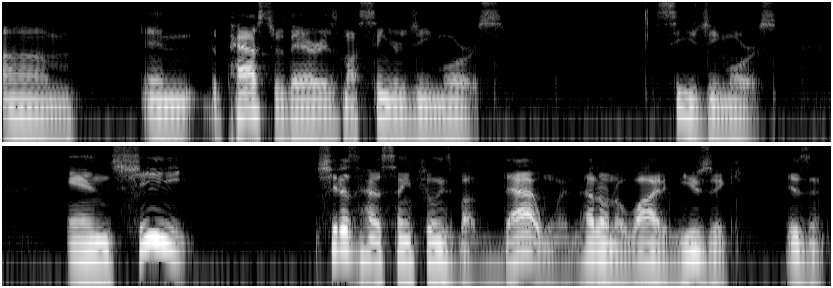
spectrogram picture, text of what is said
Um, and the pastor there is Monsignor G. Morris, C. Morris, and she she doesn't have the same feelings about that one. I don't know why the music isn't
